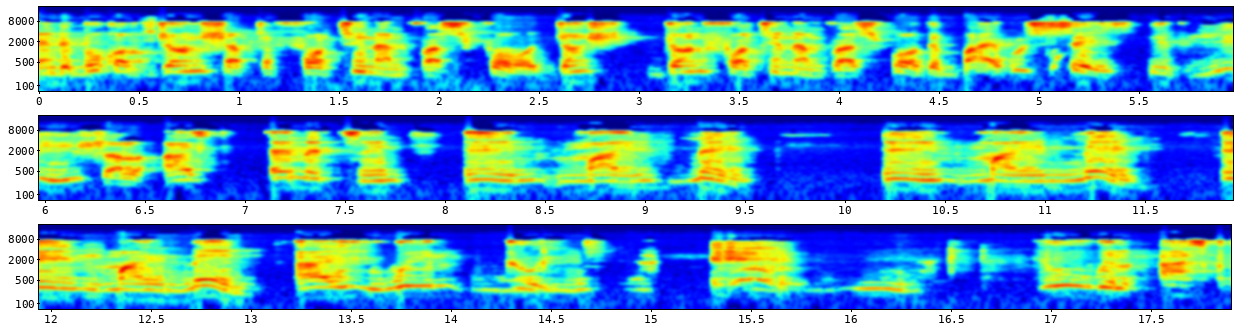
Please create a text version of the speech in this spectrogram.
In the book of John, chapter 14 and verse 4, John, John 14 and verse 4, the Bible says, If ye shall ask anything in my name, in my name, in my name, I will do it. You will ask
